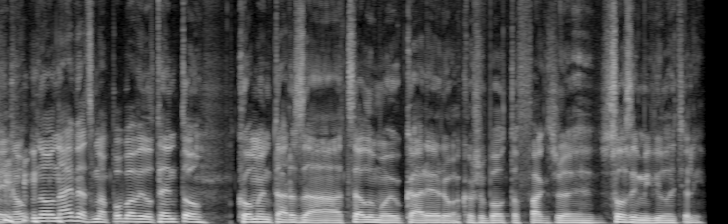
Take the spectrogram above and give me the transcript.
Hej, no, no najviac ma pobavil tento komentár za celú moju kariéru, akože bol to fakt, že slzy mi vyleteli.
